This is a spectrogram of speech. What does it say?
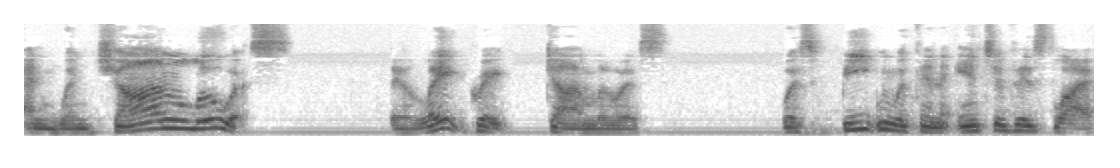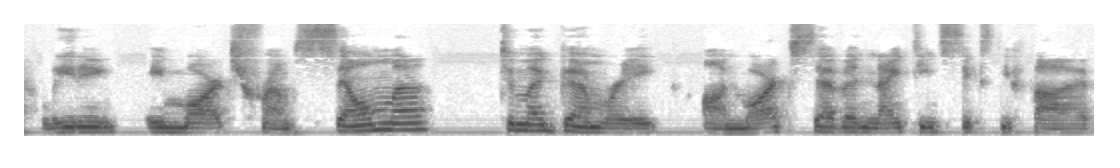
And when John Lewis, the late great John Lewis, was beaten within an inch of his life, leading a march from Selma, to Montgomery on March 7, 1965,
